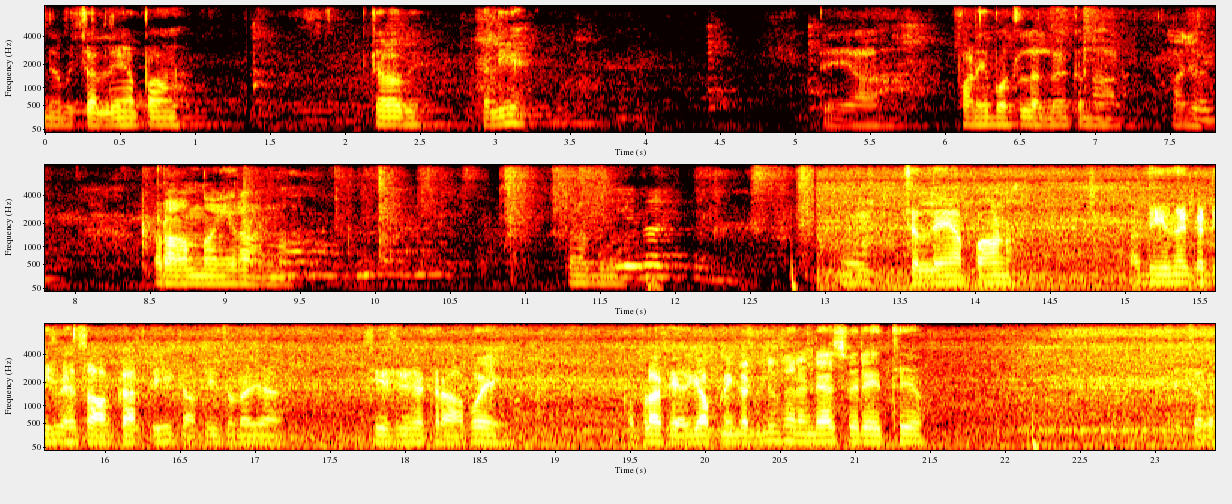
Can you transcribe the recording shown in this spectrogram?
ਜਦ ਚੱਲੇ ਆਪਾਂ ਹੁਣ। ਚਲੋ ਵੀ ਚੱਲੀਏ। ਤੇ ਆ ਪਾਣੀ ਬੋਤਲ ਲੈ ਲਓ ਇੱਕ ਨਾਲ। ਆ ਜਾਓ। ਆਰਾਮ ਨਾਲ ਹੀ ਆਰਾਮ ਨਾਲ। ਚਲੋ ਵੀ ਚੱਲੇ ਆਪਾਂ ਹੁਣ। ਅਦੀਪ ਨੇ ਗੱਡੀ ਵੈਸੇ ਸਾਫ਼ ਕਰਤੀ ਸੀ ਕਾਫੀ ਥੋੜਾ ਜਿਹਾ ਸ਼ੀਸ਼ੇ ਸ਼ੀਸ਼ੇ ਖਰਾਬ ਹੋਏ ਸੀ। ਕੱਪੜਾ ਫੇਰ ਗਿਆ, ਆਪਣੀ ਗੱਡੀ ਨੂੰ ਫੇਰਨ ਡਿਆ ਸਵੇਰੇ ਇੱਥੇ। ਤੇ ਚਲੋ।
